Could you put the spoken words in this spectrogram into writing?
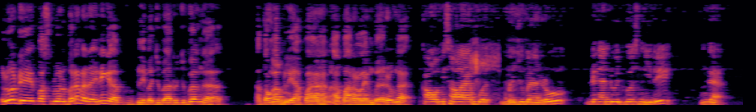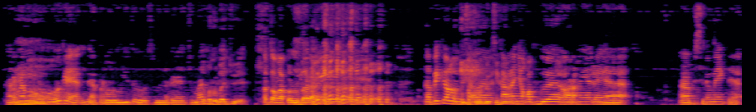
lu di pas bulan lebaran ada ini enggak beli baju baru juga enggak? Atau enggak Selalu. beli apa aparel yang baru enggak? kalau misalnya buat baju baru dengan duit gue sendiri enggak karena Hmm. menurut gue kayak nggak perlu gitu sebenarnya cuman Gak perlu baju ya? Atau nggak perlu lebaran? eh, tapi kalau misalnya karena nyokap gue orangnya kayak apa sih namanya kayak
